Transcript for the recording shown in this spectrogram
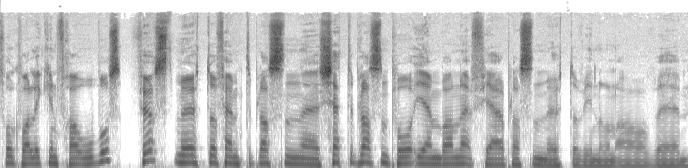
for kvaliken fra Obos. Først møter femteplassen eh, sjetteplassen på hjemmebane. Fjerdeplassen møter vinneren av eh,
